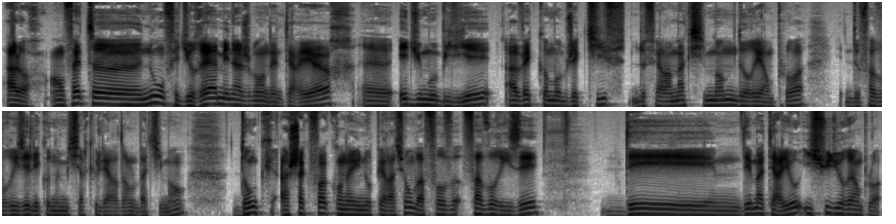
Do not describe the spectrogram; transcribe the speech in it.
Alors, en fait, euh, nous, on fait du réaménagement d'intérieur euh, et du mobilier avec comme objectif de faire un maximum de réemploi et de favoriser l'économie circulaire dans le bâtiment. Donc, à chaque fois qu'on a une opération, on va fav- favoriser des, des matériaux issus du réemploi.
